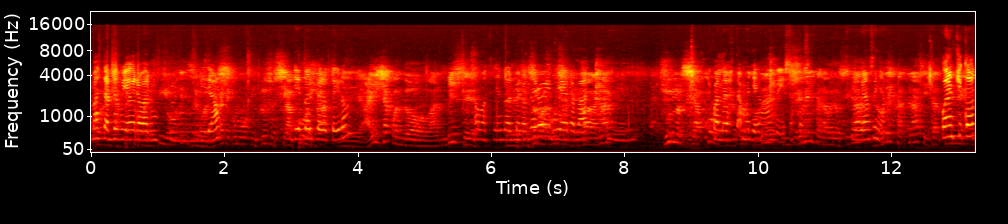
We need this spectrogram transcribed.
Más tarde voy a grabar un- video yendo al pelotero. eh, ahí ya cuando Albice, Estamos yendo al el defensor pelotero y voy a grabar. apoya cuando estamos llegando y esas cosas. Les voy a enseñar. y Bueno, chicos,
